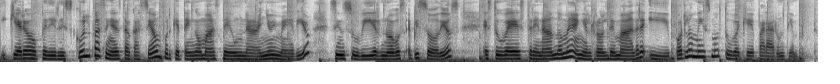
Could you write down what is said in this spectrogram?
Y quiero pedir disculpas en esta ocasión porque tengo más de un año y medio sin subir nuevos episodios. Estuve estrenándome en el rol de madre y por lo mismo tuve que parar un tiempito.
